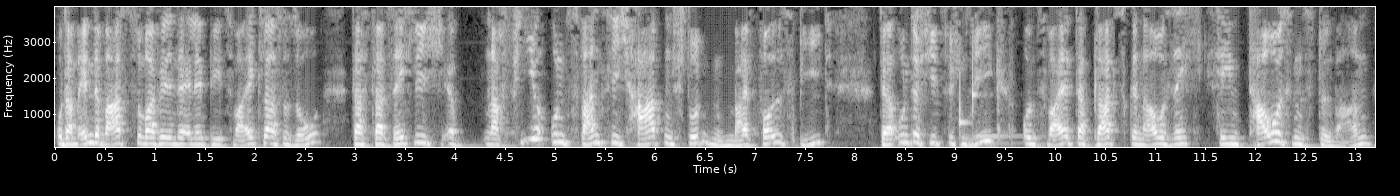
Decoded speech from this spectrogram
Und am Ende war es zum Beispiel in der LMP2-Klasse so, dass tatsächlich äh, nach 24 harten Stunden bei Vollspeed der Unterschied zwischen Sieg und zweiter Platz genau 16.000stel waren.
